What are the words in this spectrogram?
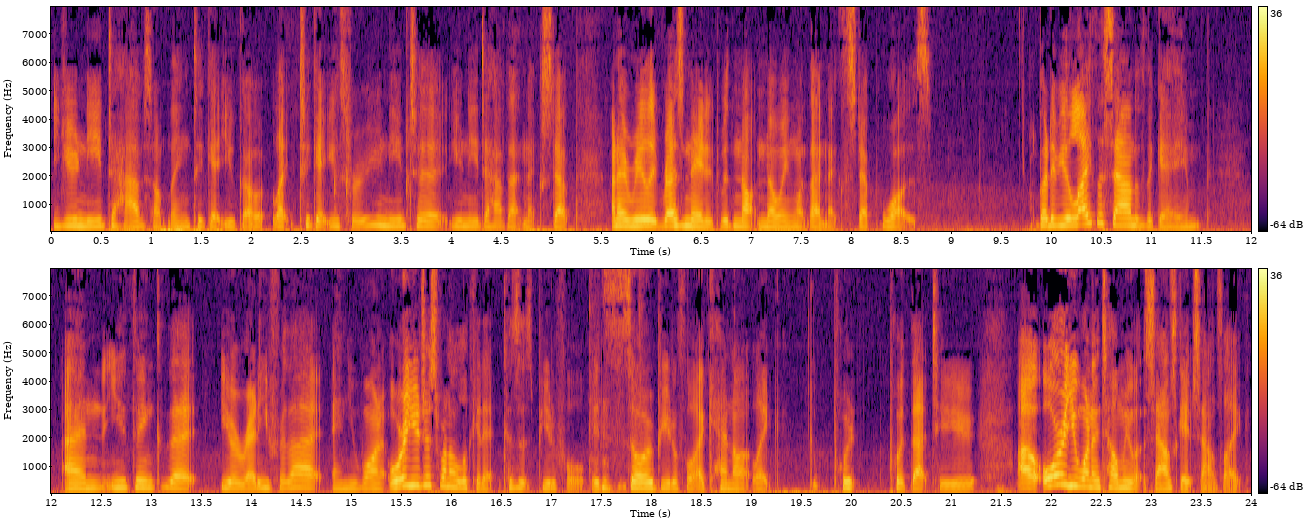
you need to have something to get you go like to get you through. You need to you need to have that next step. And i really resonated with not knowing what that next step was. But if you like the sound of the game and you think that you're ready for that and you want it, or you just want to look at it because it's beautiful. It's so beautiful. I cannot like put put that to you. Uh, or you want to tell me what the soundscape sounds like.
